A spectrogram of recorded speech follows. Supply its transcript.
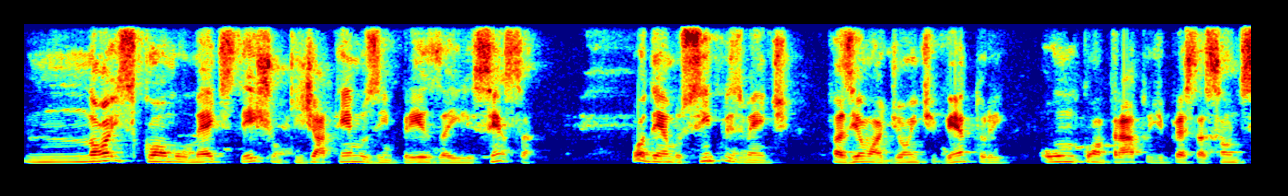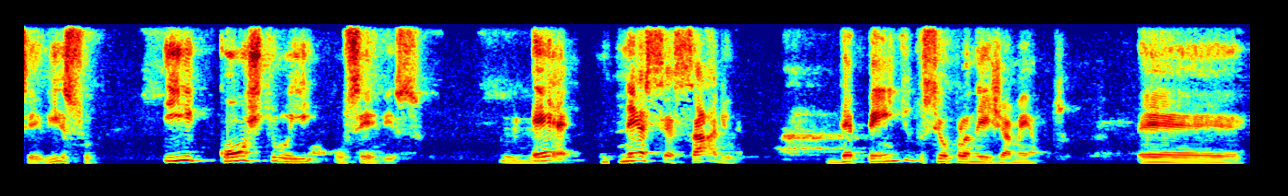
nós, como MedStation, que já temos empresa e licença, podemos simplesmente fazer uma joint venture ou um contrato de prestação de serviço e construir o serviço. Uhum. É necessário, depende do seu planejamento, é,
